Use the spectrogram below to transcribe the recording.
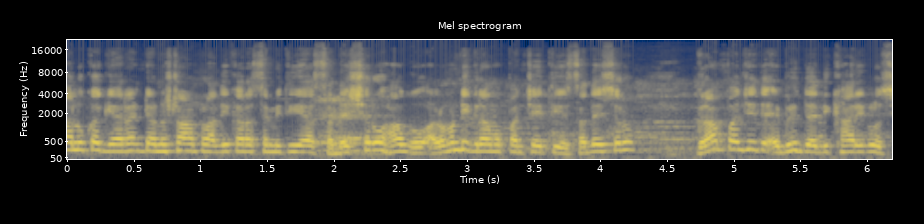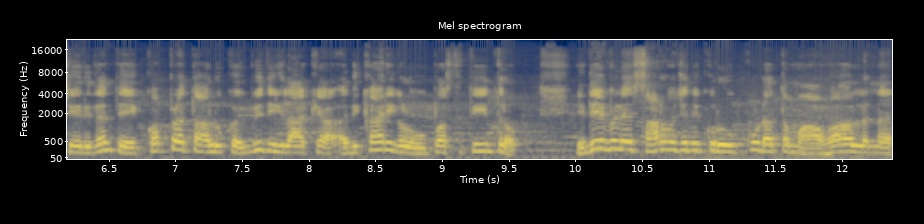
ತಾಲೂಕು ಗ್ಯಾರಂಟಿ ಅನುಷ್ಠಾನ ಪ್ರಾಧಿಕಾರ ಸಮಿತಿಯ ಸದಸ್ಯರು ಹಾಗೂ ಅಳವಂಡಿ ಗ್ರಾಮ ಪಂಚಾಯಿತಿ ಸದಸ್ಯರು, ಗ್ರಾಮ ಪಂಚಾಯಿತಿ ಅಭಿವೃದ್ಧಿ ಅಧಿಕಾರಿಗಳು ಸೇರಿದಂತೆ ಕೊಪ್ಪಳ ತಾಲೂಕು ವಿವಿಧ ಇಲಾಖೆ ಅಧಿಕಾರಿಗಳು ಉಪಸ್ಥಿತಿ ಇದ್ದರು ಇದೇ ವೇಳೆ ಸಾರ್ವಜನಿಕರು ಕೂಡ ತಮ್ಮ ಅಹವಾಲನ್ನು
